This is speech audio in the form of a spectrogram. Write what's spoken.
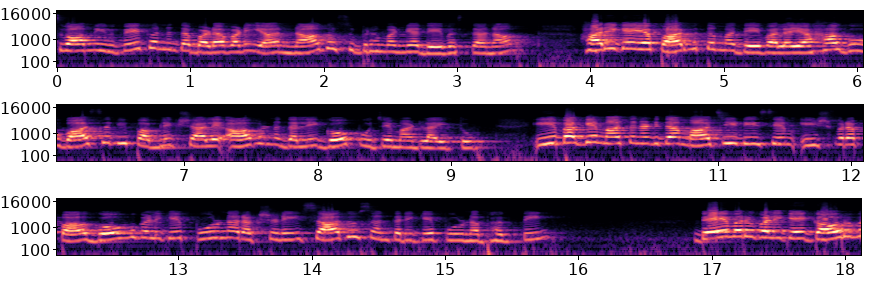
ಸ್ವಾಮಿ ವಿವೇಕಾನಂದ ಬಡಾವಣೆಯ ನಾಗಸುಬ್ರಹ್ಮಣ್ಯ ದೇವಸ್ಥಾನ, ಹರಿಗೆಯ ಪಾರ್ವತಮ್ಮ ದೇವಾಲಯ ಹಾಗೂ ವಾಸವಿ ಪಬ್ಲಿಕ್ ಶಾಲೆ ಆವರಣದಲ್ಲಿ ಗೋಪೂಜೆ ಮಾಡಲಾಯಿತು. ಈ ಬಗ್ಗೆ ಮಾತನಾಡಿದ ಮಾಜಿ ಡಿಸಿಎಂ ಈಶ್ವರಪ್ಪ, ಗೋವುಗಳಿಗೆ ಪೂರ್ಣ ರಕ್ಷಣೆ, ಸಾಧು ಸಂತರಿಗೆ ಪೂರ್ಣ ಭಕ್ತಿ. ದೇವರುಗಳಿಗೆ ಗೌರವ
